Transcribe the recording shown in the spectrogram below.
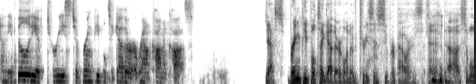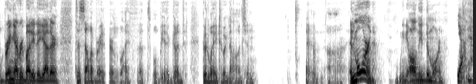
and the ability of Therese to bring people together around common cause. Yes, bring people together, one of Therese's superpowers. And uh, so we'll bring everybody together to celebrate her life. That will be a good good way to acknowledge and and uh, and mourn. We all need to mourn. Yeah.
